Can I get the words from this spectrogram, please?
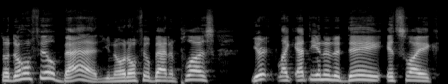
So don't feel bad, you know, don't feel bad. And plus, you're like at the end of the day, it's like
